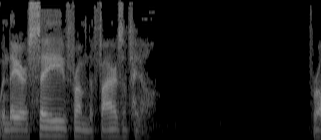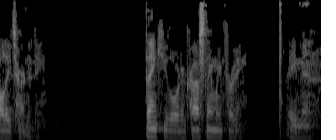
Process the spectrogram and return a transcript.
when they are saved from the fires of hell for all eternity. Thank you, Lord. In Christ's name we pray. Amen.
